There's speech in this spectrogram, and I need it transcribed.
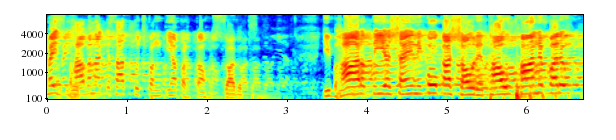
मैं इस भावना के साथ कुछ पंक्तियाँ पढ़ता हूँ। स्वागत। कि भारतीय सैनिकों का शौर्य था उफान पर।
